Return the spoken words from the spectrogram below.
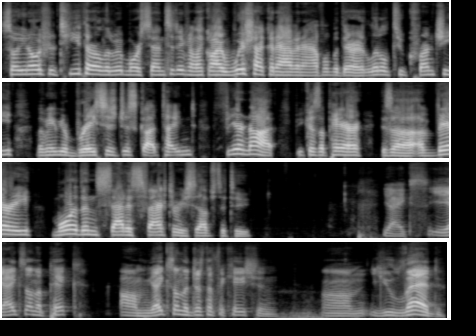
So you know, if your teeth are a little bit more sensitive, you're like, oh, I wish I could have an apple, but they're a little too crunchy. But maybe your braces just got tightened. Fear not, because a pear is a, a very more than satisfactory substitute. Yikes! Yikes on the pick. Um, yikes on the justification. Um, you led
